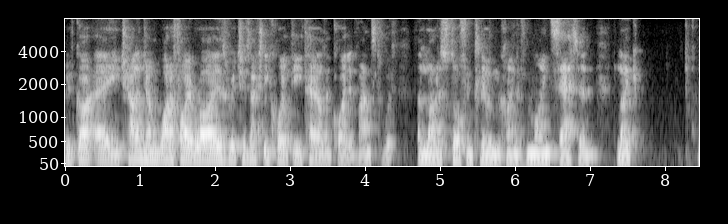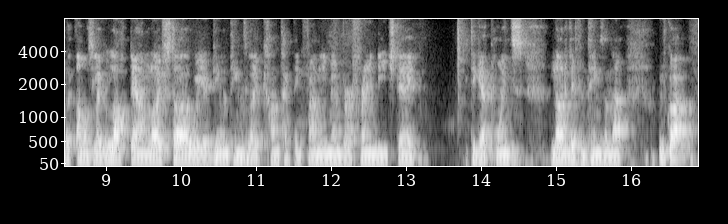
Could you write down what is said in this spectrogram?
We've got a challenge on Wodify Rise, which is actually quite detailed and quite advanced with a lot of stuff, including kind of mindset and like like almost like lockdown lifestyle where you're doing things like contacting family member or friend each day to get points. A lot of different things on that. We've got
